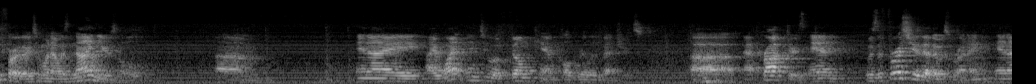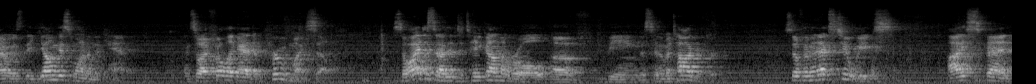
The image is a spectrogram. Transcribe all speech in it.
further to when I was nine years old. Um, and I, I went into a film camp called Real Adventures uh, at Proctor's. And it was the first year that I was running, and I was the youngest one in the camp. And so I felt like I had to prove myself. So I decided to take on the role of being the cinematographer. So for the next two weeks, I spent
